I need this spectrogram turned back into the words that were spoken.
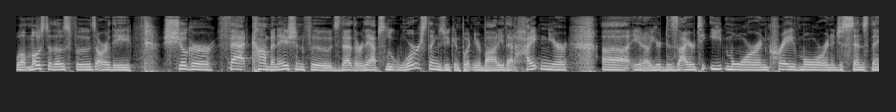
Well, most of those foods are the sugar fat combination foods that are the absolute worst things you can put in your body that heighten your, uh, you know, your desire to eat more and crave more, and it just sends things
